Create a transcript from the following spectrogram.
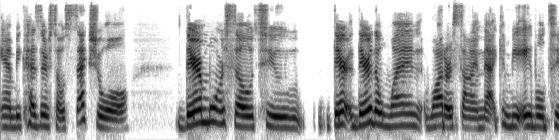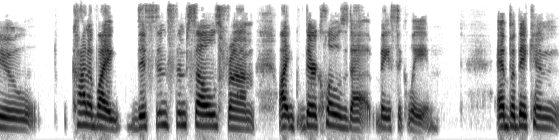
And because they're so sexual, they're more so to they're they're the one water sign that can be able to kind of like distance themselves from like they're closed up basically and but they can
